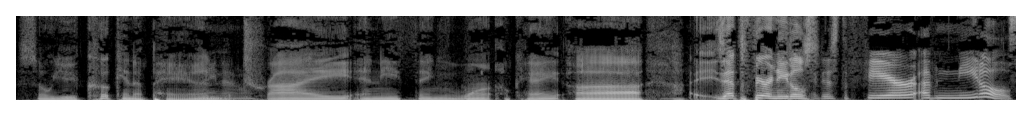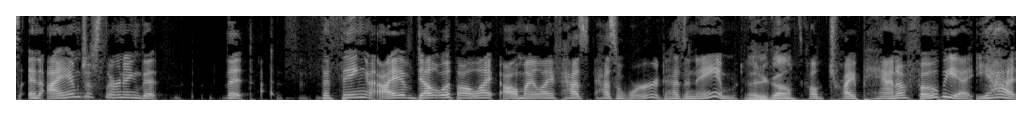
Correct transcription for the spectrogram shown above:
So you cook in a pan. Try anything one. Okay. Uh, is that the fear of needles? It is the fear of needles, and I am just learning that that the thing I have dealt with all, li- all my life has has a word, has a name. There you go. It's called trypanophobia. Yeah,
